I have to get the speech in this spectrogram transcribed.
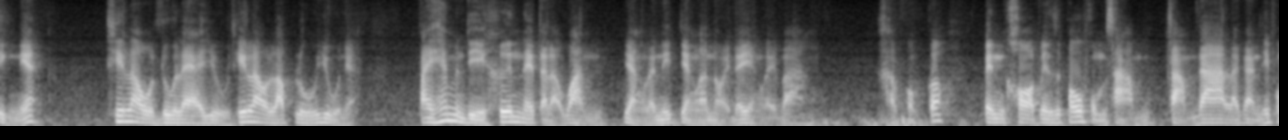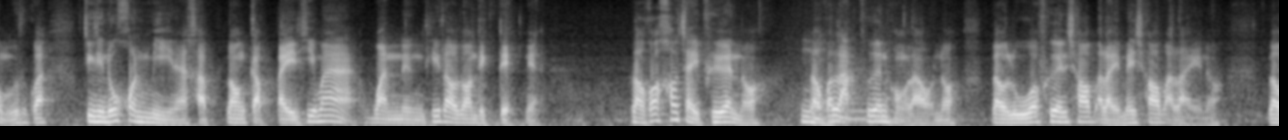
สิ่งเนี้ย ที่เราดูแลอยู่ที่เรารับรู้อยู่เนี่ยไปให้มันดีขึ้นในแต่ละวันอย่างละนิดอย่างละหน่อยได้อย่างไรบ้างครับผมก็เป็น core principle ผมสามสามด้านแล้วกันที่ผมรู้สึกว่าจริง ๆ ทุกคนมีนะครับ ลองกลับไปที่ว่าวันหนึ่งที่เราตอนเด็ก ๆ เนี่ย เราก็เข้าใจเพื่อนเนาะอืมเราก็รักเพื่อนของเราเนาะเรารู้ว่าเพื่อนชอบอะไรไม่ชอบอะไรเนาะเรา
